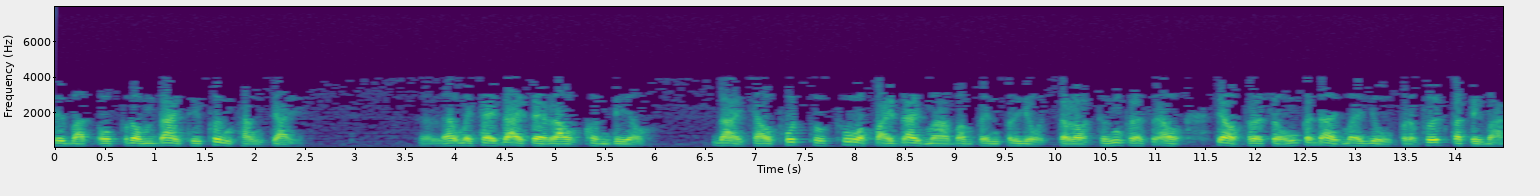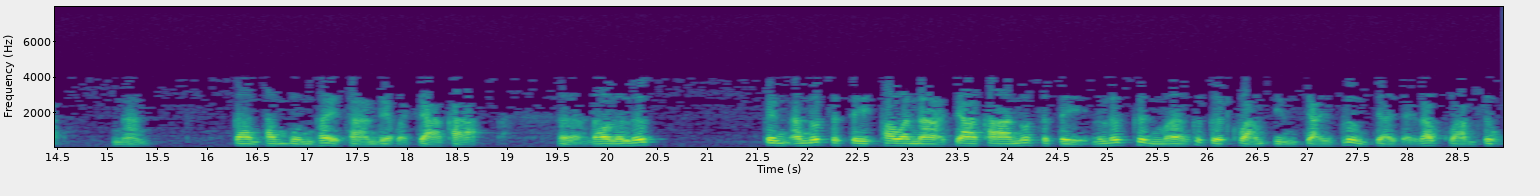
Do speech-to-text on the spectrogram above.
ฏิบัติอบรมได้ที่พึ่งทางใจ แล้วไม่ใช่ได้แต่เราคนเดียว ได้ชาวพุทธทั่วไปได้มาบำเพ็ญประโยชน์ ตลอดถึงพระเจ้าเจ้าประสงค์ก็ได้มาอยู่ประพฤติปฏิบัตินั่น การทำบุญให้ทานเรียกว่าจาคะเราระลึกเป็นอนุสติภาวนาจาคานุสติระลึกขึ้นมาก็เกิดความอิ่มใจปลื้มใจได้รับความสุข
